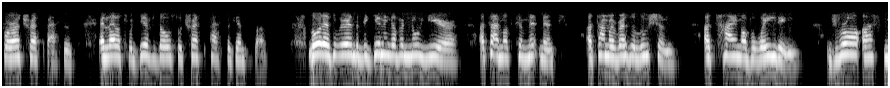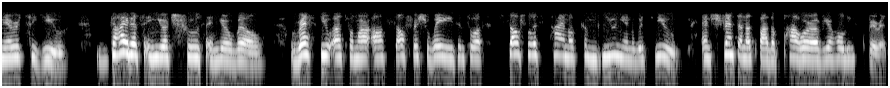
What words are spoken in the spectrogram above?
for our trespasses and let us forgive those who trespass against us. Lord, as we're in the beginning of a new year, a time of commitment, a time of resolutions, a time of waiting, draw us nearer to you. Guide us in your truth and your will. Rescue us from our all selfish ways into a selfless time of communion with you and strengthen us by the power of your Holy Spirit.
